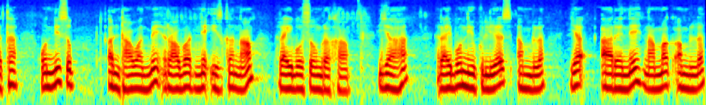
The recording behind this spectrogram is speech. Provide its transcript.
तथा उन्नीस में रॉबर्ट ने इसका नाम राइबोसोम रखा। यह राइबोन्यूक्लियस अम्ल या आरएनए नामक अम्ल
